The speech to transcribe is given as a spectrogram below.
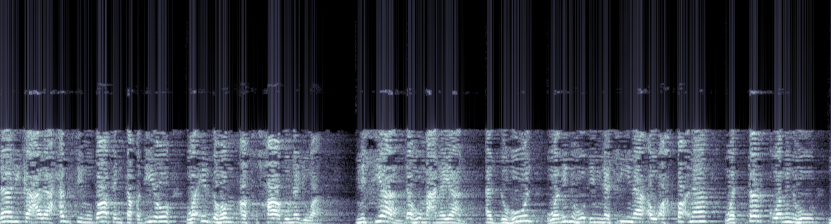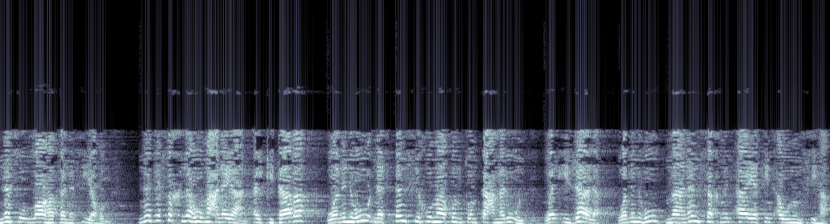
ذلك على حذف مضاف تقديره وإذ هم أصحاب نجوى. نسيان له معنيان الذهول ومنه إن نسينا أو أخطأنا والترك ومنه نسوا الله فنسيهم. نسخ له معنيان الكتابة ومنه نستنسخ ما كنتم تعملون والإزالة ومنه ما ننسخ من آية أو ننسها.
